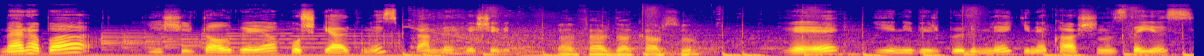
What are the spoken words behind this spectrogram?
Merhaba, Yeşil Dalga'ya hoş geldiniz. Ben Mehveş Evin Ben Ferdi Akarsu. ve yeni bir bölümle yine karşınızdayız.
